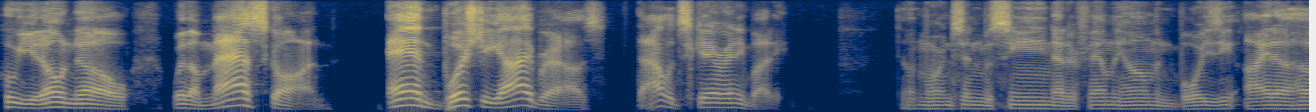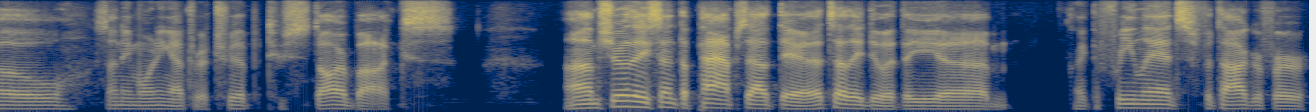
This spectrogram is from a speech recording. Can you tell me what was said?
who you don't know with a mask on and bushy eyebrows, that would scare anybody. Dylan Mortensen was seen at her family home in Boise, Idaho, Sunday morning after a trip to Starbucks. I'm sure they sent the paps out there. That's how they do it. The uh, like the freelance photographer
